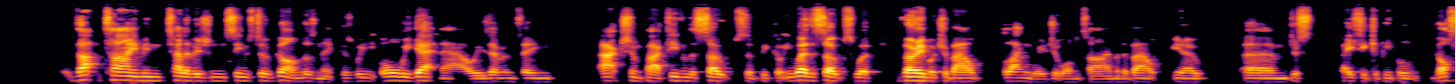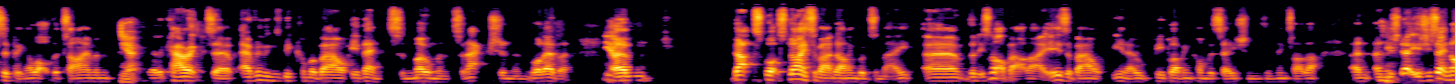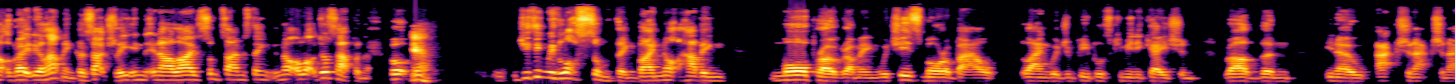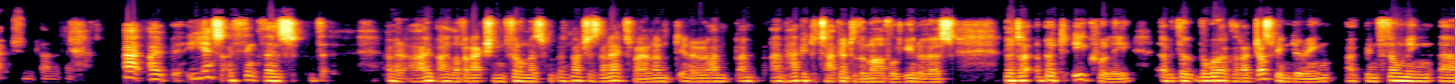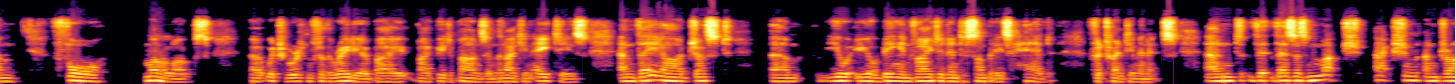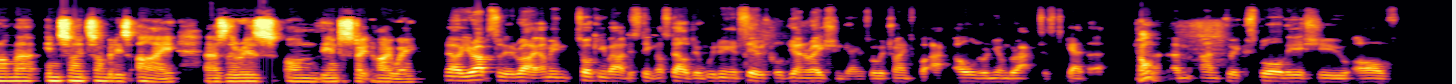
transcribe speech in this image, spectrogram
that time in television seems to have gone, doesn't it? Because we all we get now is everything action packed. Even the soaps have become where the soaps were very much about language at one time and about you know um, just basically people gossiping a lot of the time and Yeah. the character. Everything's become about events and moments and action and whatever. Yeah. Um, that's what's nice about Darling Buds and May. Um, that it's not about that. It is about you know people having conversations and things like that. And, and as you say, not a great deal happening because actually in, in our lives sometimes think not a lot does happen. But Yeah. do you think we've lost something by not having more programming, which is more about language and people's communication rather than you know action, action, action kind of thing? I, I, yes, I think there's. th I mean, I, I love an action film as, as much as the next man, and you know, I'm I'm I'm happy to tap into the Marvel universe, but uh, but equally, uh, the the work that I've just been doing, I've been filming um, four monologues. Uh, which were written for the radio by by Peter Barnes in the 1980s, and they are just um, you you're being invited into somebody's head for 20 minutes, and th- there's as much action and drama inside somebody's eye as there is on the interstate highway. No, you're absolutely right. I mean, talking about distinct nostalgia, we're doing a series called Generation Games where we're trying to put older and younger actors together Oh, um, and to explore the issue of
